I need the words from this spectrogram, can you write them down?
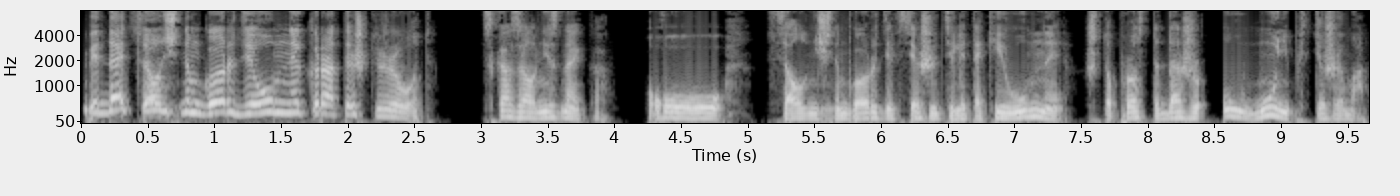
«Видать, в солнечном городе умные коротышки живут», — сказал Незнайка. «О, в солнечном городе все жители такие умные, что просто даже уму непостижимо».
